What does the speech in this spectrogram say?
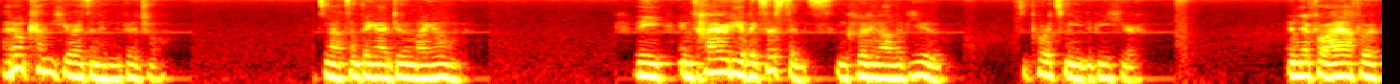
I don't come here as an individual. It's not something I do on my own. The entirety of existence, including all of you, supports me to be here. And therefore, I offer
